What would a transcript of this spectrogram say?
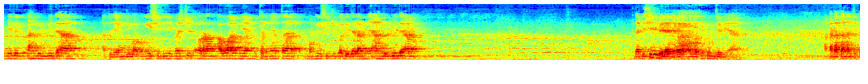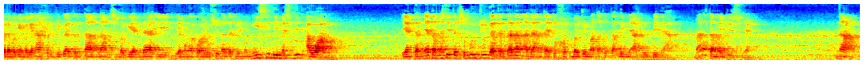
milik ahli bid'ah atau yang juga mengisi di masjid orang awam yang ternyata mengisi juga di dalamnya ahli bid'ah. Dan di sini bedanya Allah fikum jami'ah. Akan datang nanti pada bagian-bagian akhir juga tentang enam sebagian dai yang mengaku ahli sunnah tapi mengisi di masjid awam. Yang ternyata masjid tersebut juga terkadang ada entah itu khutbah Jumat atau taklimnya ahli bid'ah. Mana tamayuznya? Nah,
